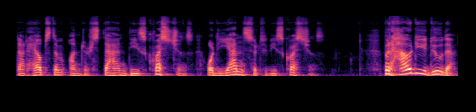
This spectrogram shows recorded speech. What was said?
that helps them understand these questions or the answer to these questions. But how do you do that?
